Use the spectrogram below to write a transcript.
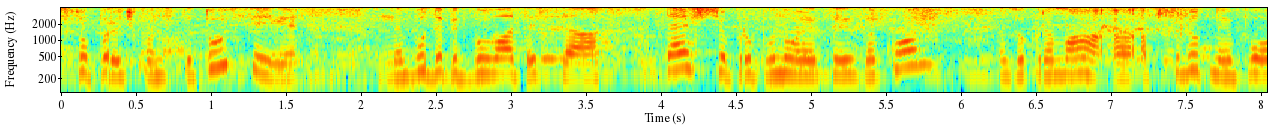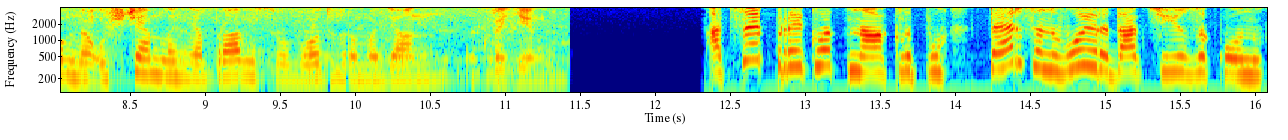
всупереч конституції, не буде відбуватися те, що пропонує цей закон, зокрема, е, абсолютно і повне ущемлення прав і свобод громадян України. А це приклад наклепу. Теж за новою редакцією закону.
